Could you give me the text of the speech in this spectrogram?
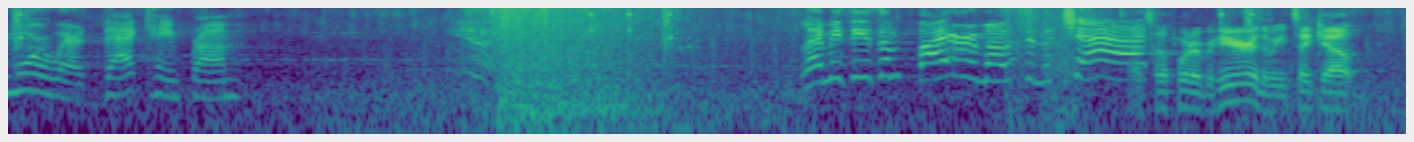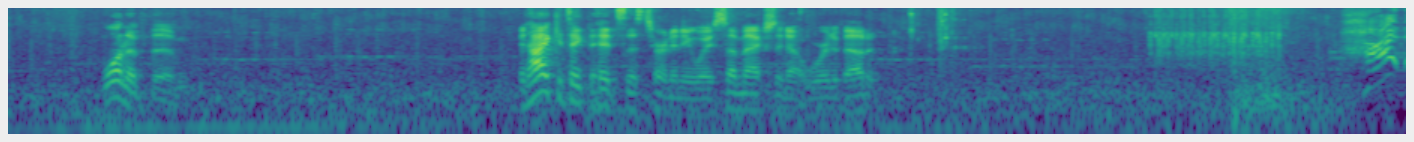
There's more where that came from. Let me see some fire emotes in the chat. I teleport over here, and then we can take out one of them. And I can take the hits this turn anyway, so I'm actually not worried about it. Hot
